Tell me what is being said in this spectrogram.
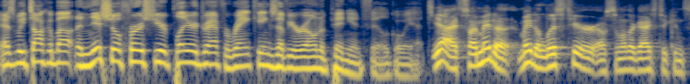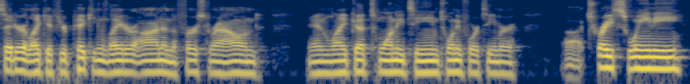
as we talk about initial first year player draft rankings of your own opinion, Phil? Go ahead. Yeah, so I made a made a list here of some other guys to consider, like if you're picking later on in the first round and like a 20 team, 24 teamer. Uh, Trey Sweeney,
